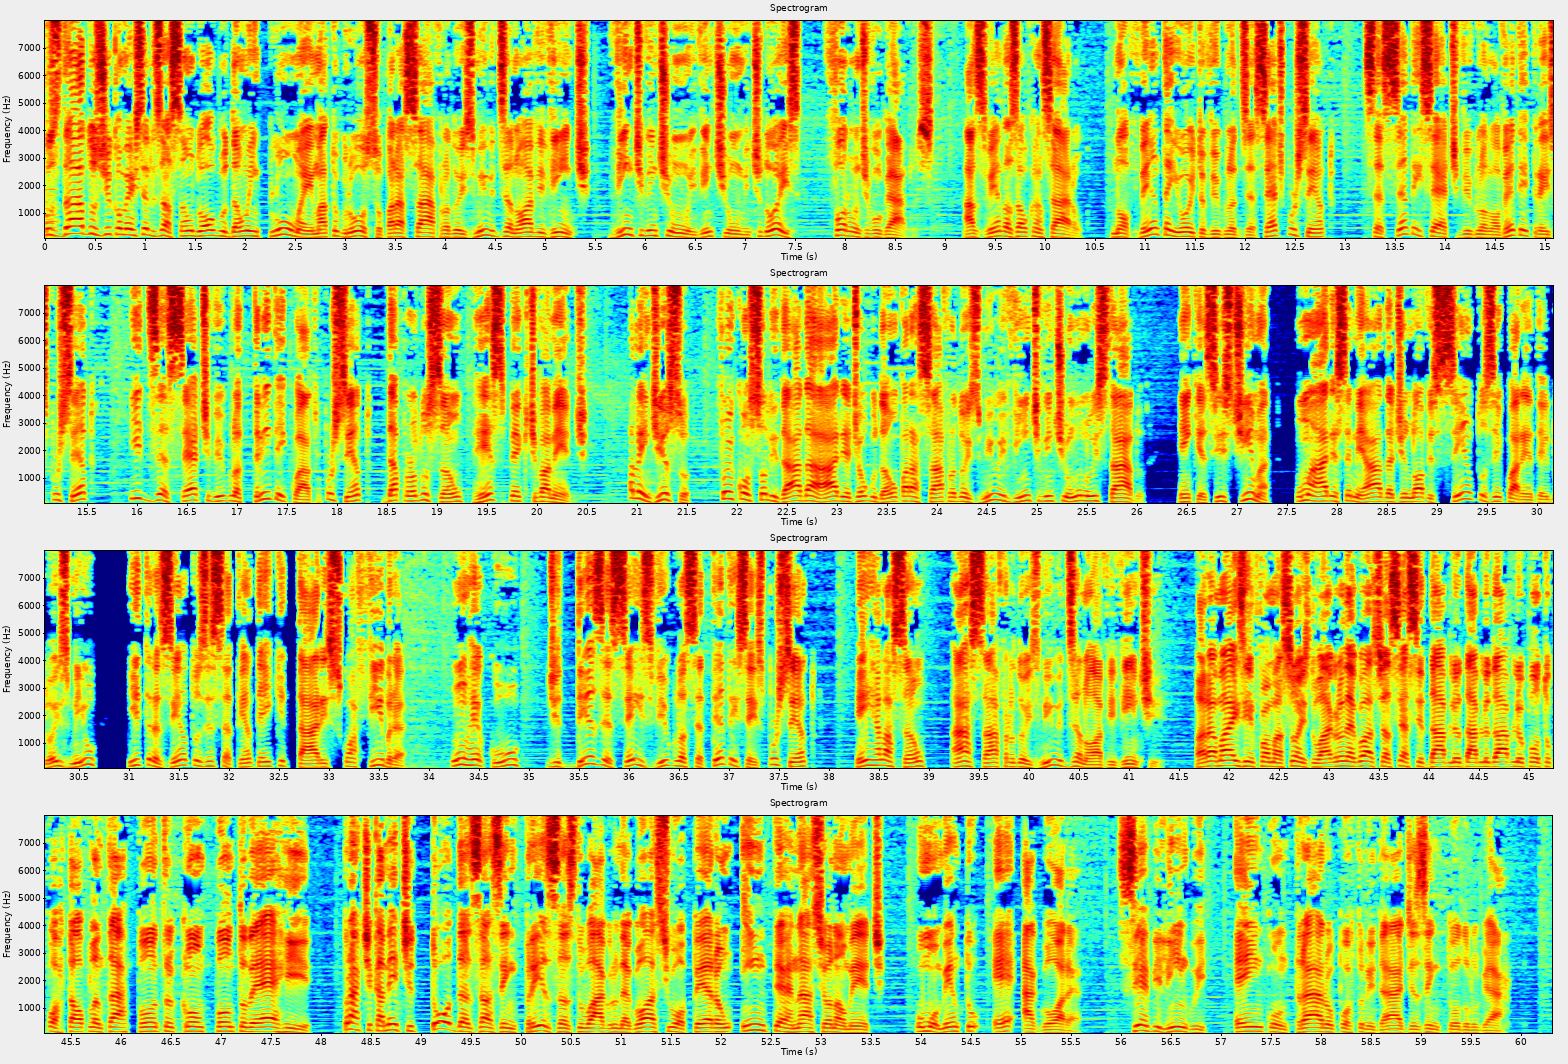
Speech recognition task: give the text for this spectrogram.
Os dados de comercialização do algodão em pluma em Mato Grosso para a safra 2019-20, 2021 e 21-22 foram divulgados. As vendas alcançaram 98,17%, 67,93% e 17,34% da produção, respectivamente. Além disso, foi consolidada a área de algodão para a safra 2020-21 no estado, em que se estima uma área semeada de e 370 hectares com a fibra, um recuo de 16,76% em relação à safra 2019-20. Para mais informações do agronegócio, acesse www.portalplantar.com.br. Praticamente todas as empresas do agronegócio operam internacionalmente. O momento é agora. Ser bilíngue é encontrar oportunidades em todo lugar.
